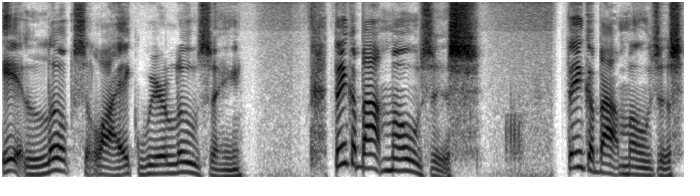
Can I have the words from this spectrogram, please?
it looks like we're losing. Think about Moses. Think about Moses.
